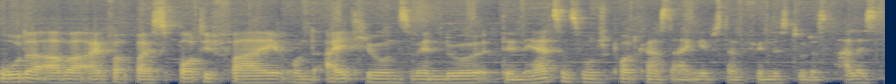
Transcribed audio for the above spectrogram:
oder aber einfach bei Spotify und iTunes, wenn du den Herzenswunsch-Podcast eingibst, dann findest du das alles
